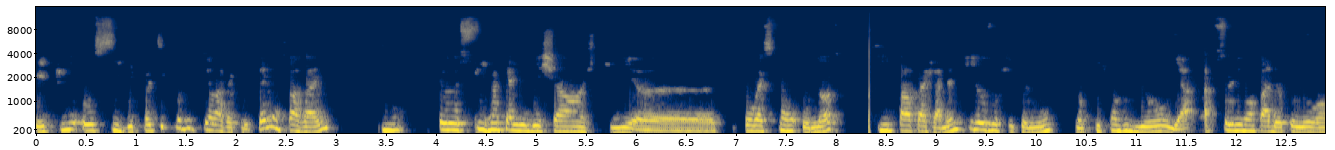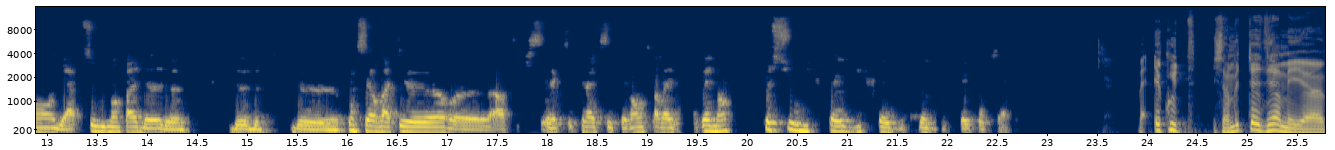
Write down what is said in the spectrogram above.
et puis aussi des petits producteurs avec lesquels on travaille, qui eux suivent un cahier des charges qui, euh, correspond au nôtre, qui partagent la même philosophie que nous, donc qui font du bio, il n'y a absolument pas de colorant, il n'y a absolument pas de, de, de, conservateurs euh, artificiels, etc., etc. On travaille vraiment que sur du frais, du frais, du frais, du frais pour ça. Bah, écoute, j'ai envie de te dire, mais euh,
